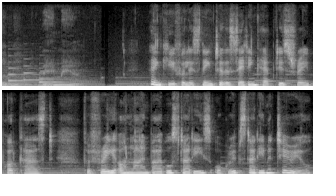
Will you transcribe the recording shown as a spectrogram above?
Amen. Amen. Thank you for listening to the Setting Captives Free podcast. For free online Bible studies or group study material,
